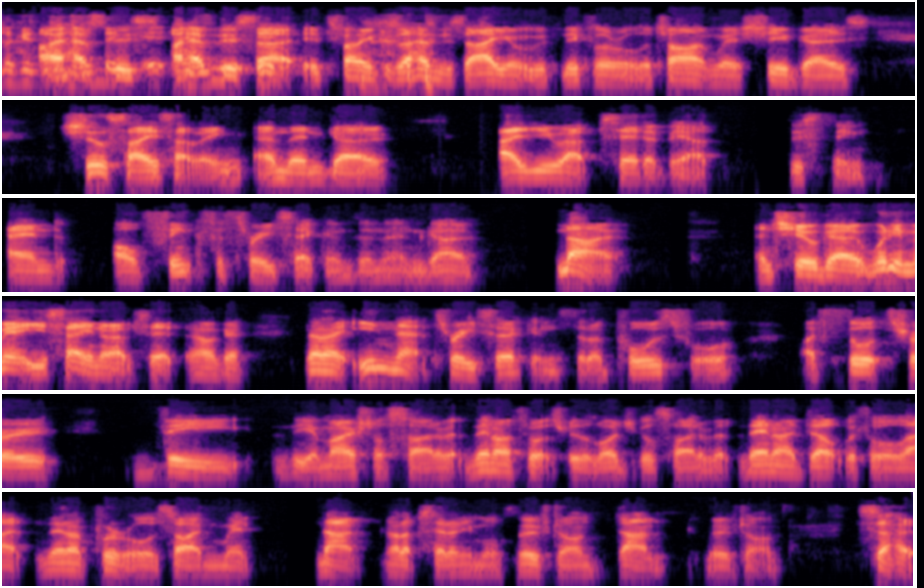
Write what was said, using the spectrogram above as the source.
look, I have this. It, I have this. Uh, it's funny because I have this argument with Nicola all the time, where she goes, she'll say something and then go, "Are you upset about this thing?" And I'll think for three seconds and then go, "No." And she'll go, What do you mean? You say you're not upset? And I'll go, No, no, in that three seconds that I paused for, I thought through the the emotional side of it. Then I thought through the logical side of it. Then I dealt with all that. Then I put it all aside and went, No, not upset anymore. Moved on, done, moved on. So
